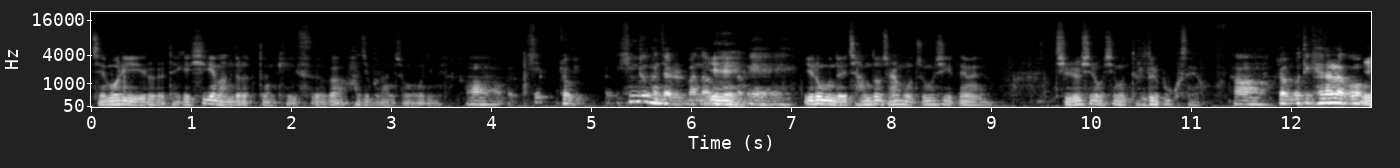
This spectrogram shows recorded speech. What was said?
제 머리를 되게 희게 만들었던 케이스가 하지불안 증후군입니다. 어, 시, 좀 힘든 환자를 만나고 예. 예, 예. 이런 분들이 잠도 잘 못 주무시기 때문에 진료실에 오시면 들들 볶으세요. 아, 좀 어떻게 해달라고? 예.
